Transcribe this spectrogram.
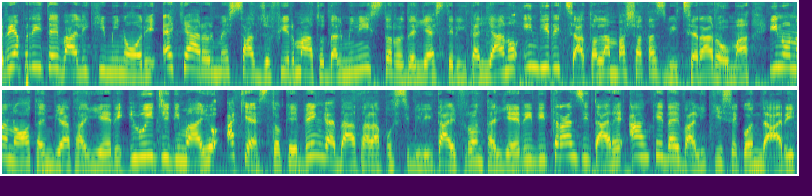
Riaprite i valichi minori, è chiaro il messaggio firmato dal ministro degli esteri italiano indirizzato all'ambasciata svizzera a Roma. In una nota inviata ieri, Luigi Di Maio ha chiesto che venga data la possibilità ai frontalieri di transitare anche dai valichi secondari.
